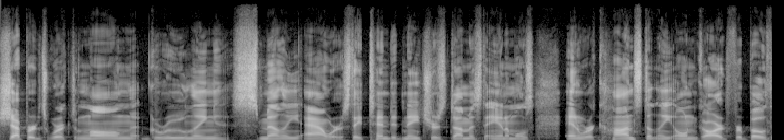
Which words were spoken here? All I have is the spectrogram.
Shepherds worked long, grueling, smelly hours. They tended nature's dumbest animals and were constantly on guard for both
